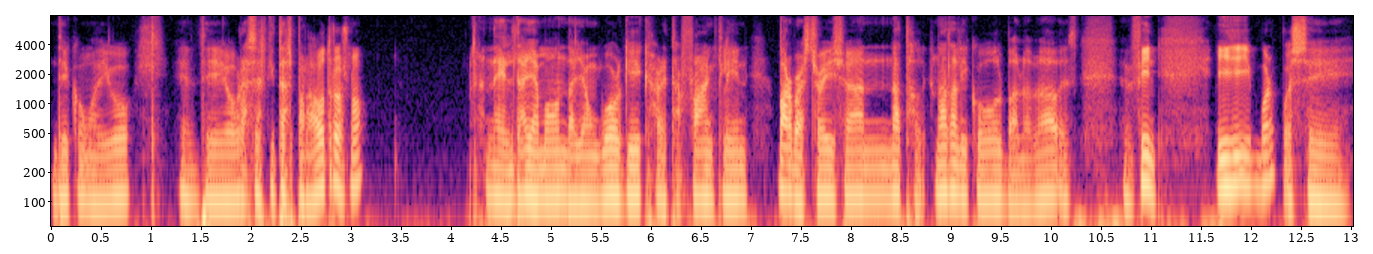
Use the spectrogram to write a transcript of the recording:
de como digo, de obras escritas para otros, ¿no? Neil Diamond, Diane Warwick, Aretha Franklin, Barbara Streisand, Natalie, Cole, bla bla bla, en fin. Y bueno, pues eh,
